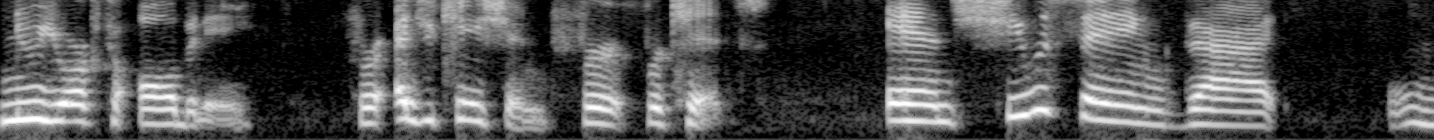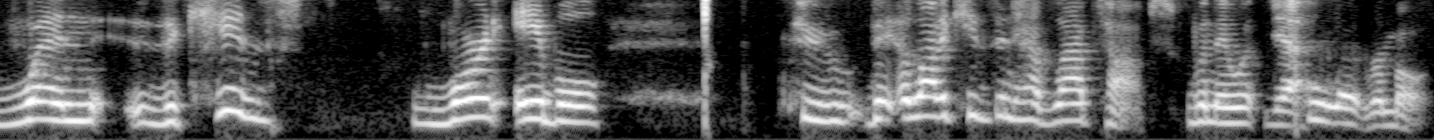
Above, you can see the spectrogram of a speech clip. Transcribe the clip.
New York to Albany for education for for kids. And she was saying that when the kids weren't able to they, a lot of kids didn't have laptops when they went Yeah. school went remote.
